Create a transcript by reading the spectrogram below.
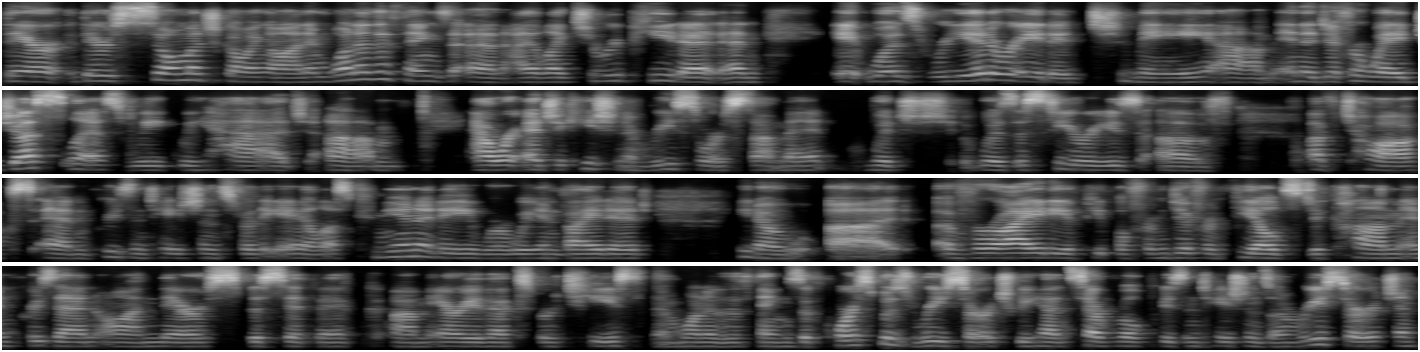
there there's so much going on. And one of the things and i like to repeat it and it was reiterated to me um, in a different way. Just last week we had um, our education and resource summit which was a series of of talks and presentations for the als community where we invited you know uh, a variety of people from different fields to come and present on their specific um, area of expertise. And one of the things of course was research. We had several presentations on research. And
